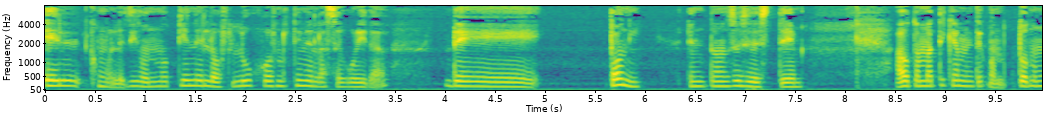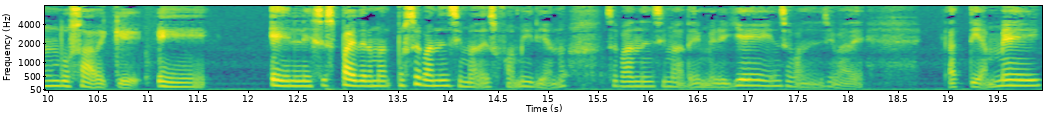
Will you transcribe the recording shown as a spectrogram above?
él, como les digo, no tiene los lujos, no tiene la seguridad de Tony. Entonces, este, automáticamente cuando todo el mundo sabe que eh, él es Spider-Man, pues se van encima de su familia, ¿no? Se van encima de Mary Jane, se van encima de la tía May,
